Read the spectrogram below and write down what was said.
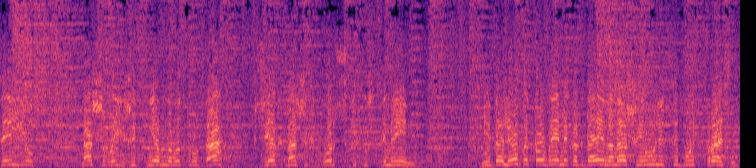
целью нашего ежедневного труда, всех наших творческих устремлений. Недалеко то время, когда и на нашей улице будет праздник.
